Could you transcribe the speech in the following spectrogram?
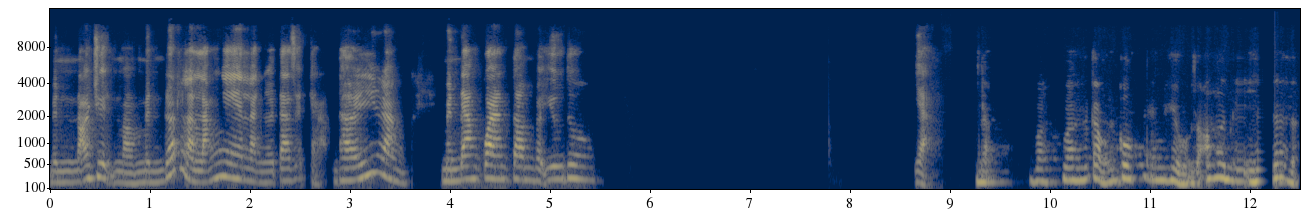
mình nói chuyện mà mình rất là lắng nghe là người ta sẽ cảm thấy rằng mình đang quan tâm và yêu thương. Dạ. Dạ, vâng, vâng, cảm ơn cô, em hiểu rõ hơn cái ý này rồi.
